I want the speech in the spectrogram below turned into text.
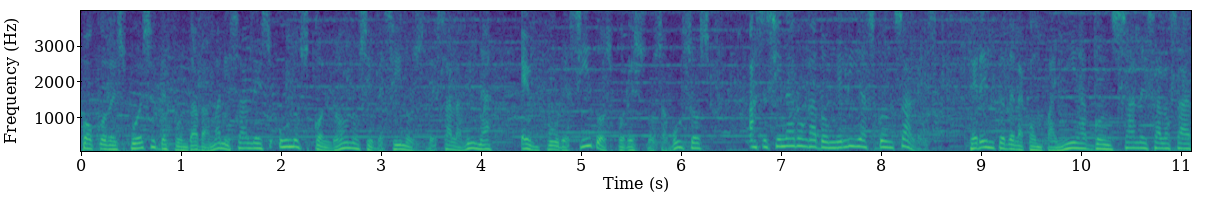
Poco después de fundada Manizales, unos colonos y vecinos de Salamina, enfurecidos por estos abusos, asesinaron a don Elías González, gerente de la compañía González Salazar,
